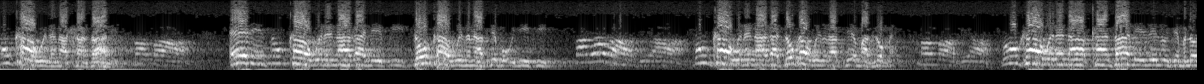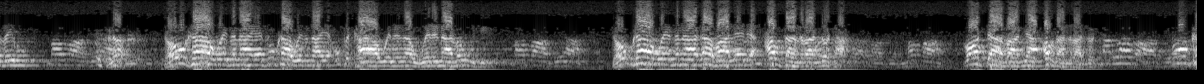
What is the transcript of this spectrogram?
ဒုက္ခဝေဒနာခံစားနေမှန်ပါအဲ့ဒီဒုက္ခဝေဒနာကနေပြီးဒုက္ခဝေဒနာဖြစ်ဖို့အရေးကြီးမှန်ပါပါဗျာဒုက္ခဝေဒနာကဒုက္ခဝေဒနာဖြစ်မှလွတ်မယ်မှမှန်ပါဗျာဒုက္ခဝေဒနာခံစားနေသေးလို့ရှင်မလွတ်သေးဘူးမှန်ပါဗျာနော်ဒုက္ခဝေဒနာရဲ့ဒုက္ခဝေဒနာရဲ့ဥပ္ပခာဝေဒနာဝေဒနာသုံးခုရှိမှန်ပါဗျာ ဒုက္ခဝေဒနာကဘာလဲတဲ့အောက်တန္တရာလွတ်တာမှန်ပါသောတာပန်များအောက်တန္တရာလွတ်တာမှန်ပါပါဗျာဒုက္ခ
